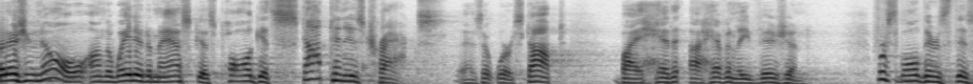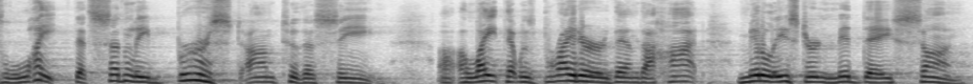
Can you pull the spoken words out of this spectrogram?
But as you know, on the way to Damascus, Paul gets stopped in his tracks, as it were, stopped by a, a heavenly vision. First of all, there's this light that suddenly burst onto the scene, uh, a light that was brighter than the hot Middle Eastern midday sun,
